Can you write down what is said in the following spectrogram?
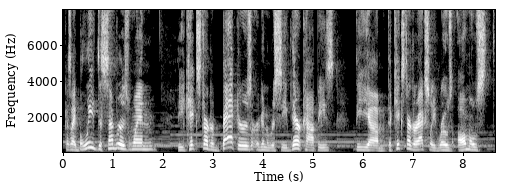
Because I believe December is when the Kickstarter backers are going to receive their copies. The um, the Kickstarter actually rose almost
